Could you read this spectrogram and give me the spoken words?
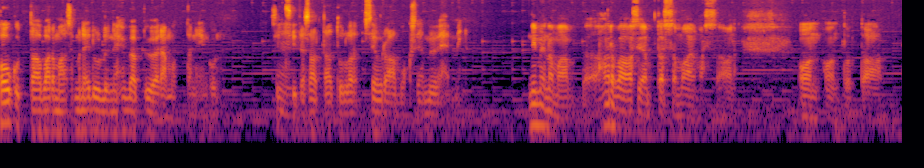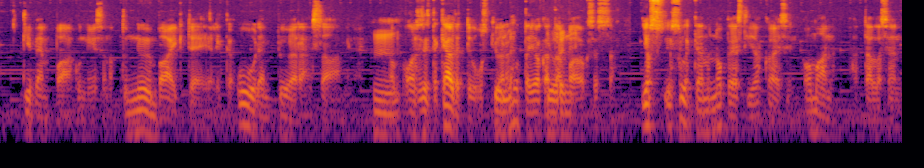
houkuttaa varmaan semmoinen edullinen hyvä pyörä, mutta niin kuin, sit mm. siitä saattaa tulla seuraamuksia myöhemmin. Nimenomaan harva asia tässä maailmassa on, on, on tota, kivempaa kuin niin sanottu New Bike Day, eli uuden pyörän saaminen. Mm. On, on se sitten käytetty uusi Kyllä. pyörä, mutta joka Juuri tapauksessa. Jos, jos sulle käy, nopeasti jakaisin oman tällaisen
